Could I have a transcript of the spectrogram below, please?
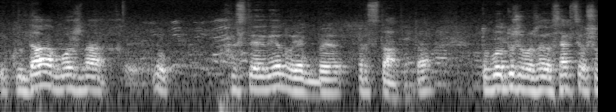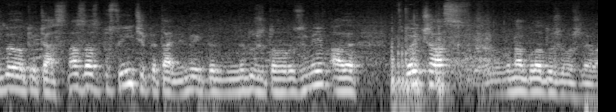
і куди можна ну, християнину якби, предстати. Та? То була дуже важлива секція, особливо на той час. У нас зараз просто інші питання, ми якби не дуже того розуміємо, але в той час е, вона була дуже важлива.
